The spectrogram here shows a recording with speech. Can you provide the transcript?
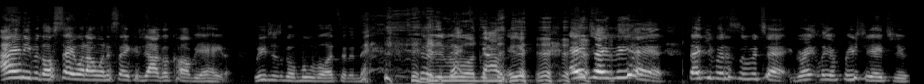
I ain't even gonna say what I want to say because y'all gonna call me a hater. We just gonna move on to the next. move on to the AJ Vihan, thank you for the super chat. Greatly appreciate you.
